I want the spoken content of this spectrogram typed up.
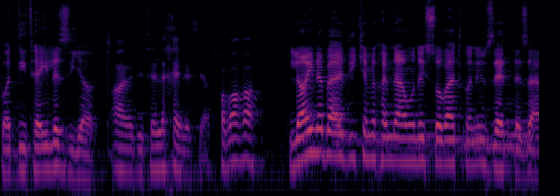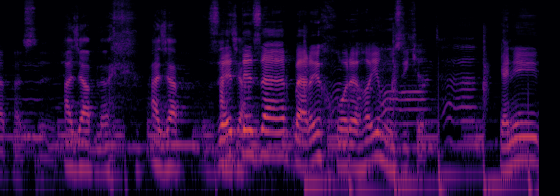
با detail زیاد. آره detail خیلی زیاد. خب آقا. line بعدی که می‌خوایم در موردش صحبت کنیم ضد ضرب هستش. عجب line ی عجب. ضد عجب. ضرب برای خوره های موزیکه. یعنی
